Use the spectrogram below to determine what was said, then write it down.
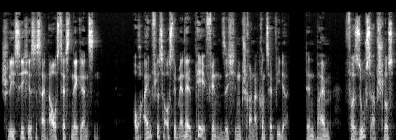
Schließlich ist es ein Austesten der Grenzen. Auch Einflüsse aus dem NLP finden sich im Schranner-Konzept wieder, denn beim Versuchsabschluss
